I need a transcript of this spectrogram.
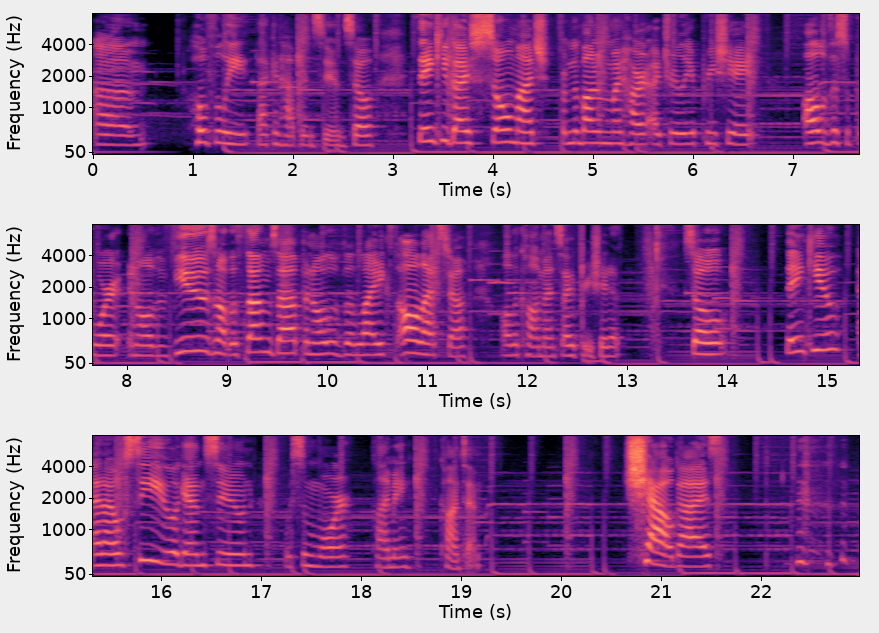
Um, hopefully, that can happen soon. So, thank you guys so much from the bottom of my heart. I truly appreciate all of the support and all the views and all the thumbs up and all of the likes, all that stuff, all the comments. I appreciate it. So, thank you, and I will see you again soon with some more climbing content. Ciao, guys. Damn.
